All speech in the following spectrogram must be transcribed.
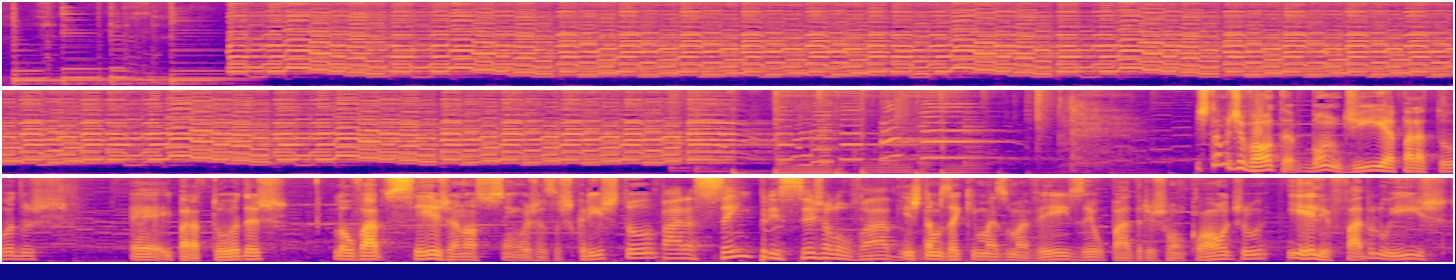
Estamos de volta. Bom dia para todos é, e para todas. Louvado seja nosso Senhor Jesus Cristo. Para sempre seja louvado. Estamos aqui mais uma vez, eu, Padre João Cláudio, e ele, Fábio Luiz.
